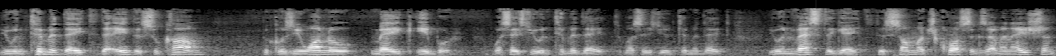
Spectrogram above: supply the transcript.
You intimidate the edis who come because you want to make ibur. What says you intimidate? What says you intimidate? You investigate. There's so much cross-examination.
